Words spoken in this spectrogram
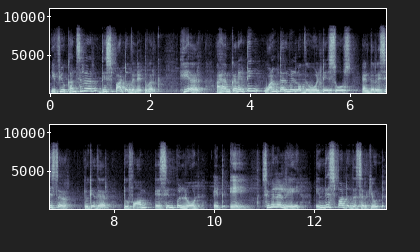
If you consider this part of the network, here I am connecting one terminal of the voltage source and the resistor together to form a simple node at A. Similarly, in this part of the circuit,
